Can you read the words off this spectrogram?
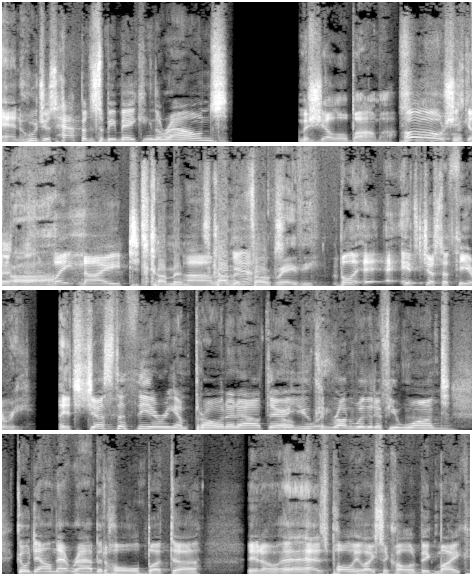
and who just happens to be making the rounds. Michelle Obama. Oh, she's going to late night. It's coming. Um, it's coming, yeah. folks. Gravy. But it- it's just a theory. It's just a theory. I'm throwing it out there. Oh, you boy. can run with it if you want. Go down that rabbit hole. But, uh, you know, as Paulie likes to call her Big Mike,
